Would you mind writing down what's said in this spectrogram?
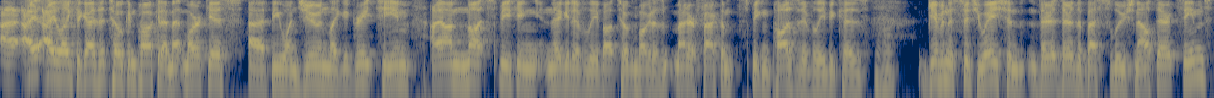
I, I, I like the guys at Token Pocket. I met Marcus uh, at B1 June, like a great team. I, I'm not speaking negatively about Token Pocket. As a matter of fact, I'm speaking positively because mm-hmm. given the situation, they're they're the best solution out there. It seems,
